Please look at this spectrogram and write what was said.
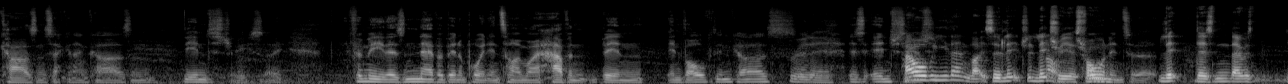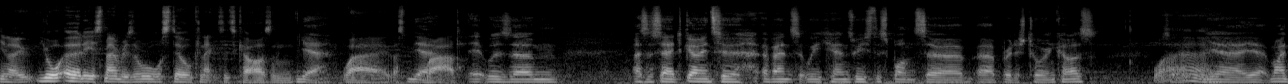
cars and second-hand cars and the industry. So for me, there's never been a point in time where I haven't been involved in cars. really. It's interesting. How old were you then? Like, so literally, literally, Oh, it's from born into it. Lit, there's there was you know your earliest memories are all still connected to cars and Yeah, wow that's yeah. rad. It was, um, as I said, going to events at weekends. We used to sponsor uh, British touring cars. Wow. So, yeah, yeah. My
